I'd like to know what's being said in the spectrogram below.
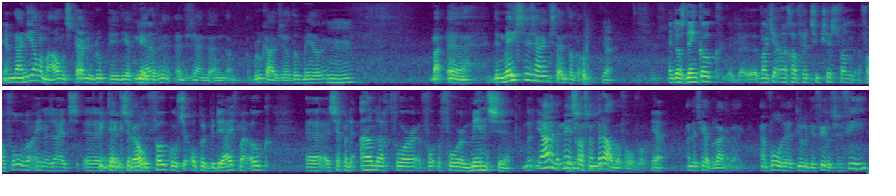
Ja, ja, nou niet allemaal. Een Sterne Groep die, die heeft meerdere. Ja. En er zijn en Broekhuis heeft ook meerdere. Mm -hmm. Maar uh, de meeste zijn standalone. Ja. En dat is denk ik ook wat je aangaf, het succes van, van Volvo. Enerzijds ik denk zeg wel. Maar, de focus op het bedrijf, maar ook zeg maar de aandacht voor, voor, voor mensen. Ja, de mensen als centraal bij Volvo. Ja. En dat is heel belangrijk. En heeft natuurlijk een filosofie.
